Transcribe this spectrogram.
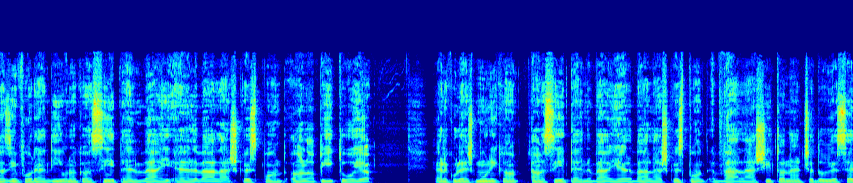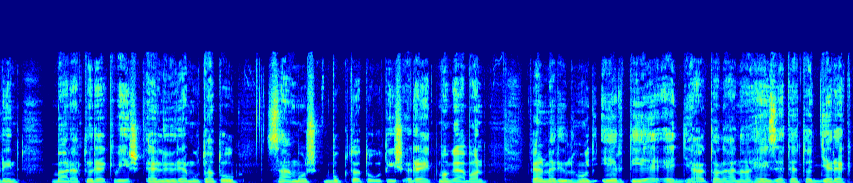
az Inforádiónak a Szépen Válj elvállás központ alapítója. Herkules Mónika, a Szépen Válj elvállás központ vállási tanácsadója szerint, bár a törekvés előremutató, számos buktatót is rejt magában. Felmerül, hogy érti-e egyáltalán a helyzetet a gyerek,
